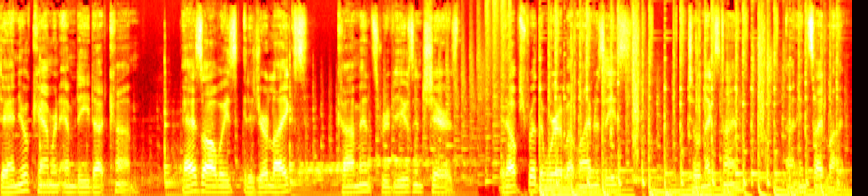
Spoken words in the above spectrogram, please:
danielcameronmd.com. As always, it is your likes, comments, reviews, and shares that help spread the word about Lyme disease. Until next time on Inside Lyme.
